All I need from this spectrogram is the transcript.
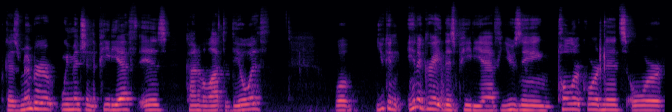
Because remember, we mentioned the PDF is kind of a lot to deal with. Well, you can integrate this PDF using polar coordinates or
